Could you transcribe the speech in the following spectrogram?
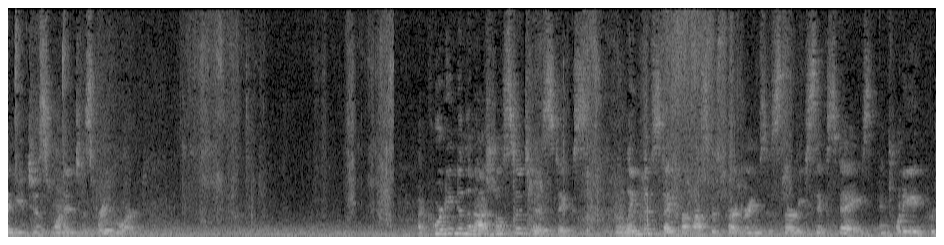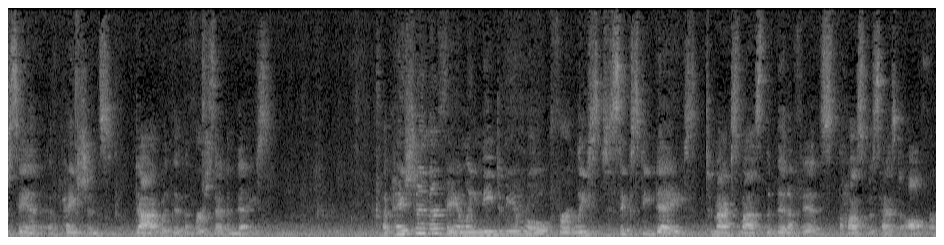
that you just wanted to spread the word. According to the national statistics, the length of stay for hospice programs is thirty-six days, and twenty-eight percent of patients die within the first seven days. A patient and their family need to be enrolled for at least sixty days to maximize the benefits the hospice has to offer.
